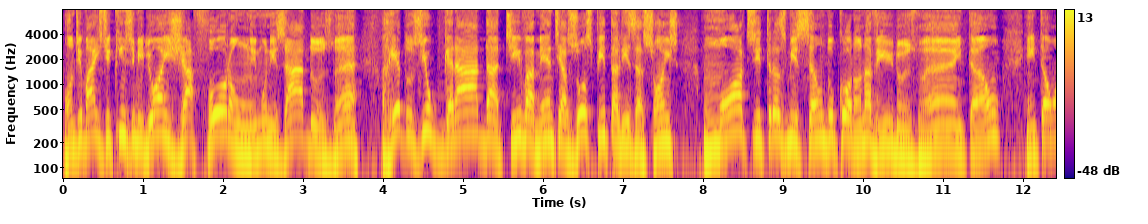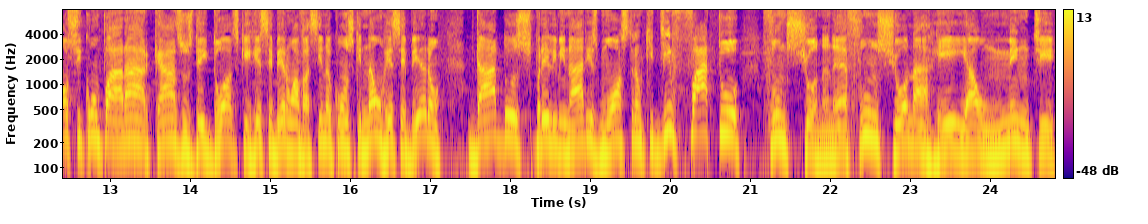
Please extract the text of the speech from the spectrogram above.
onde mais de 15 milhões já foram imunizados, né? Reduziu gradativamente as hospitalizações, mortes e transmissão do coronavírus, não é? Então, então ao se comparar casos de idosos que receberam a vacina com os que não receberam, dados preliminares mostram que de fato funciona, né? Funciona realmente.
